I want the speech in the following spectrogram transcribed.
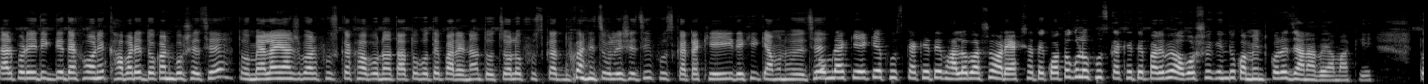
তারপরে এদিক দিয়ে দেখো অনেক খাবারের দোকান বসেছে। তো মেলায় আসবার ফুচকা খাব না, তা তো হতে পারে না। তো চলো ফুচকার দোকানে চলে এসেছি, ফুচকাটা খেয়েই দেখি কেমন হয়েছে। তোমরা কে কে ফুচকা খেতে ভালোবাসো আর একসাথে কতগুলো ফুচকা খেতে পারবে অবশ্যই কিন্তু কমেন্ট করে জানাবে আমাকে। তো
